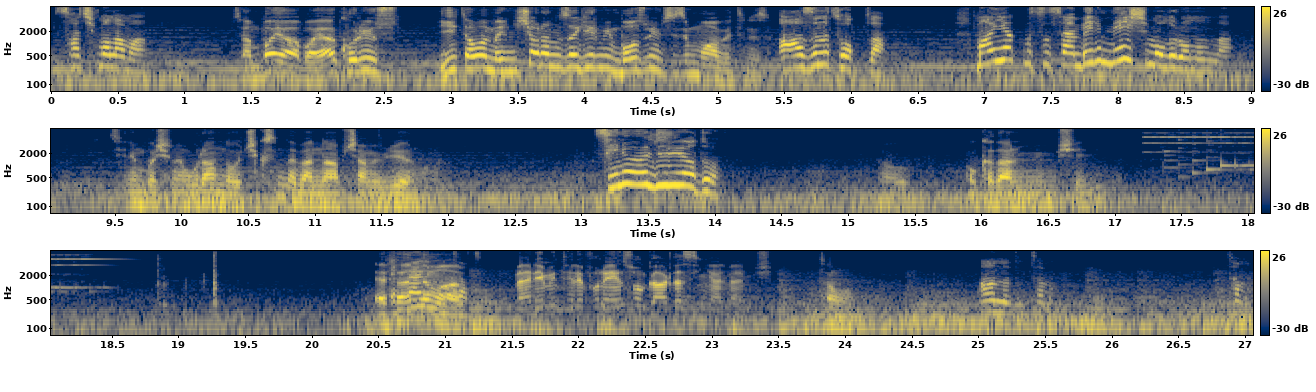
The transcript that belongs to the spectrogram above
Saçmalama. Sen baya baya koruyorsun. İyi tamam ben hiç aranıza girmeyeyim, bozmayayım sizin muhabbetinizi. Ağzını topla. Manyak mısın sen? Benim ne işim olur onunla? Senin başına vuran da o çıksın da ben ne yapacağımı biliyorum ona. Seni öldürüyordu. O, o kadar mühim bir şey değil de. Efendim, abi. Mithat. Meryem'in telefonu en son garda sinyal vermiş. Tamam. Anladım tamam. Tamam.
